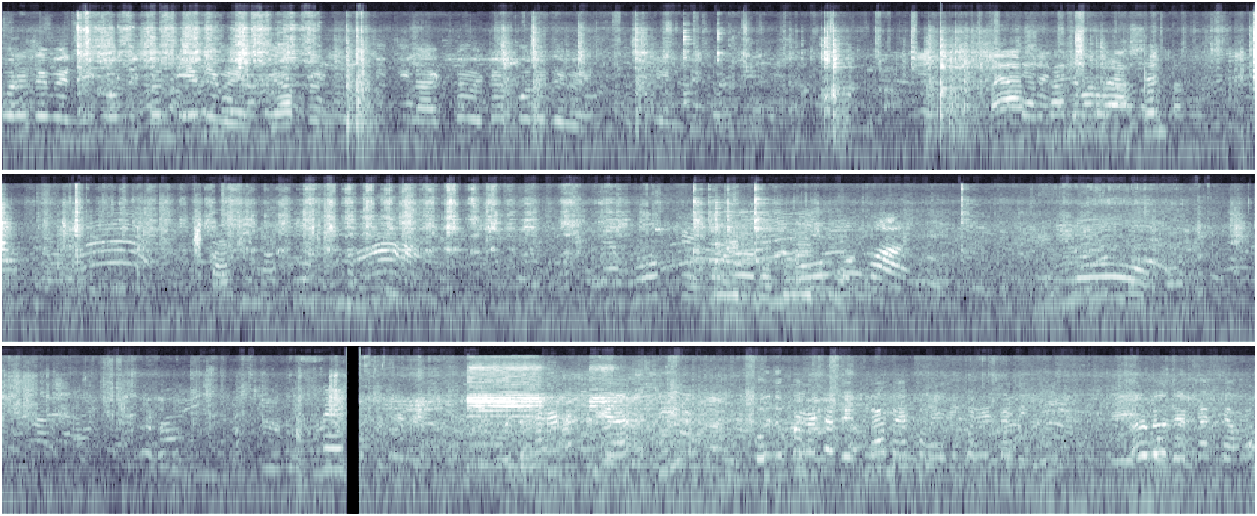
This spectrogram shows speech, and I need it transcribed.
করে দেবেন রিকন্ডিশন দিয়ে দেবেন যে আপনার কি কি লাগবে ওইটা বলে দেবেন সমস্যা নেই। ওই দোকানেটা ওই দেখলাম এখন এই দোকানেটা দেখি। ওদেরটা কেমন।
